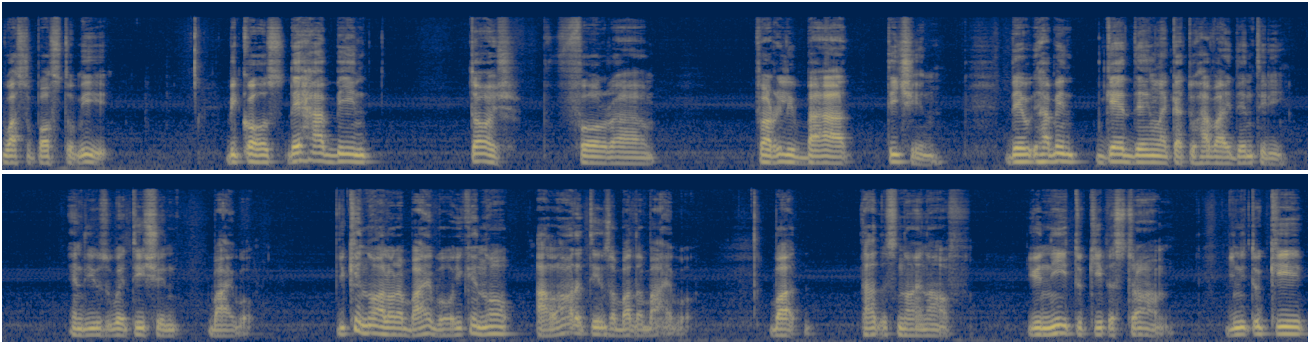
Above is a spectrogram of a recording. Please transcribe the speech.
was supposed to be, because they have been touched for um, for really bad teaching. They haven't get them like uh, to have identity, and use with teaching Bible. You can know a lot of Bible. You can know a lot of things about the Bible but that is not enough. You need to keep strong. You need to keep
